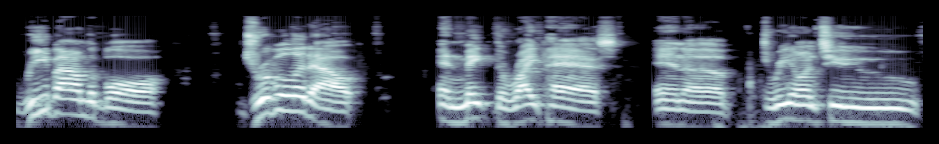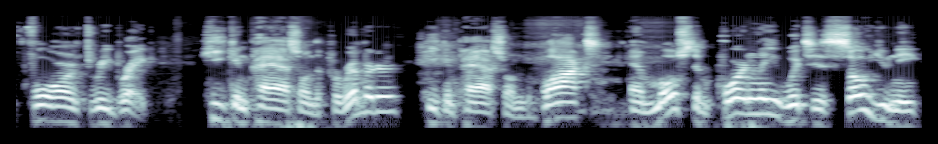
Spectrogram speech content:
rebound the ball, dribble it out, and make the right pass in a three on two, four on three break. He can pass on the perimeter, he can pass on the blocks, and most importantly, which is so unique,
